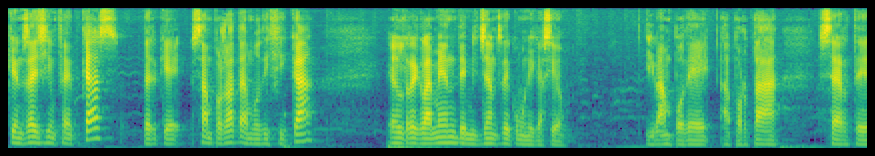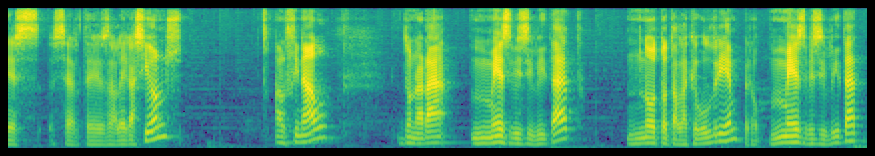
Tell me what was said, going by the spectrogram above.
que ens hagin fet cas perquè s'han posat a modificar el reglament de mitjans de comunicació i van poder aportar certes, certes al·legacions. Al final donarà més visibilitat, no tota la que voldríem, però més visibilitat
